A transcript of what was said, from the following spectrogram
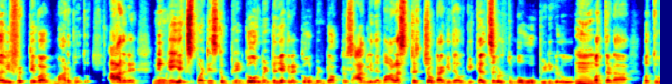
ನಾವು ಇಫೆಕ್ಟಿವ್ ಆಗಿ ಮಾಡ್ಬೋದು. ಆದರೆ ನಿಮಗೆ ಎಕ್ಸ್ಪರ್ಟೀಸ್ ಕಂಪ್ಲೀಟ್ ಗೌರ್ಮೆಂಟಲ್ಲಿ ಯಾಕಂದರೆ ಗೌರ್ಮೆಂಟ್ ಡಾಕ್ಟರ್ಸ್ ಆಗ್ಲೇ ಭಾಳ ಸ್ಟ್ರೆಚ್ ಔಟ್ ಆಗಿದೆ. ಅವ್ರಿಗೆ ಕೆಲಸಗಳು ತುಂಬ ಒ ಪಿ ಡಿಗಳು ಒತ್ತಡ ಮತ್ತು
